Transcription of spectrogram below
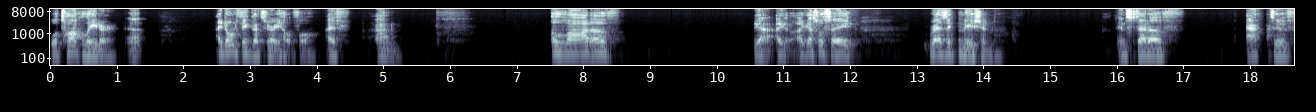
We'll talk later. Uh, I don't think that's very helpful. I've um, a lot of yeah. I I guess we'll say resignation instead of active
